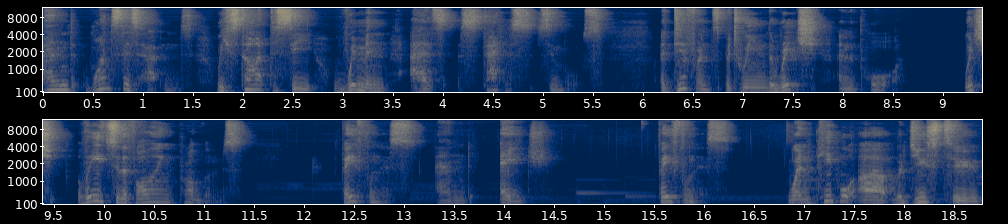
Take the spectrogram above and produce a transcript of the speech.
And once this happens, we start to see women as status symbols, a difference between the rich and the poor, which leads to the following problems. Faithfulness and age. Faithfulness. When people are reduced to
